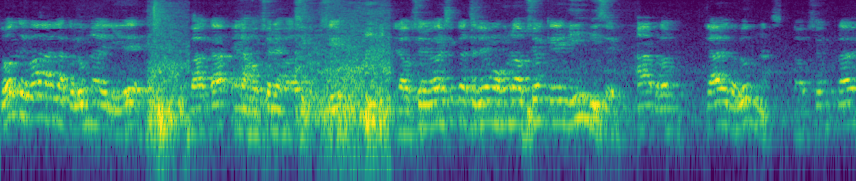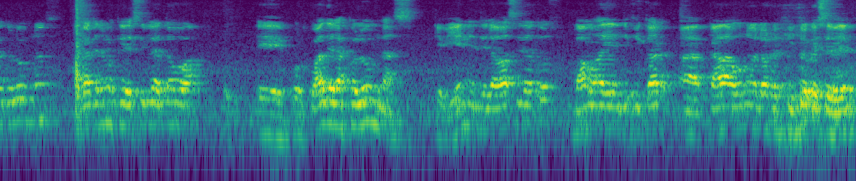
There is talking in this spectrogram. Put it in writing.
¿Dónde va la columna del ID? Va acá en las opciones básicas. ¿sí? En las opciones básicas tenemos una opción que es índice. Ah, perdón, clave de columnas. La opción clave columnas, acá tenemos que decirle a TOA eh, por cuál de las columnas que vienen de la base de datos, vamos a identificar a cada uno de los registros que se ven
